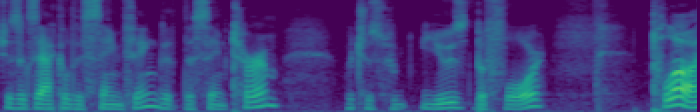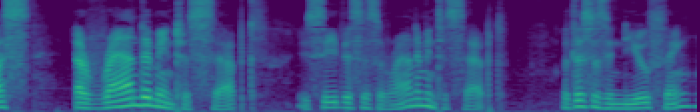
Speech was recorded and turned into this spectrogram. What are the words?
which is exactly the same thing, the, the same term, which was used before, plus a random intercept. You see, this is a random intercept, but this is a new thing.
